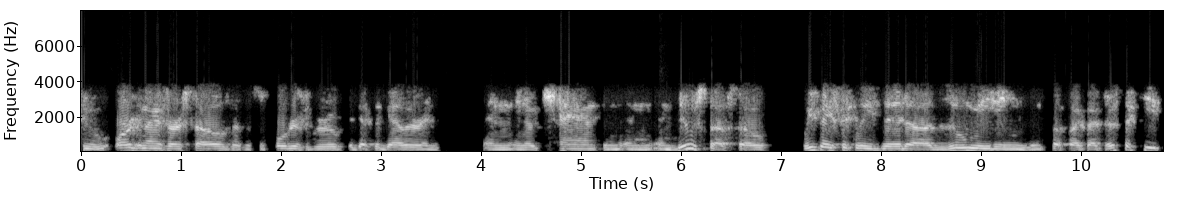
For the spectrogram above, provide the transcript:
to organize ourselves as a supporters group to get together and and you know chant and, and, and do stuff. So we basically did uh, Zoom meetings and stuff like that just to keep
